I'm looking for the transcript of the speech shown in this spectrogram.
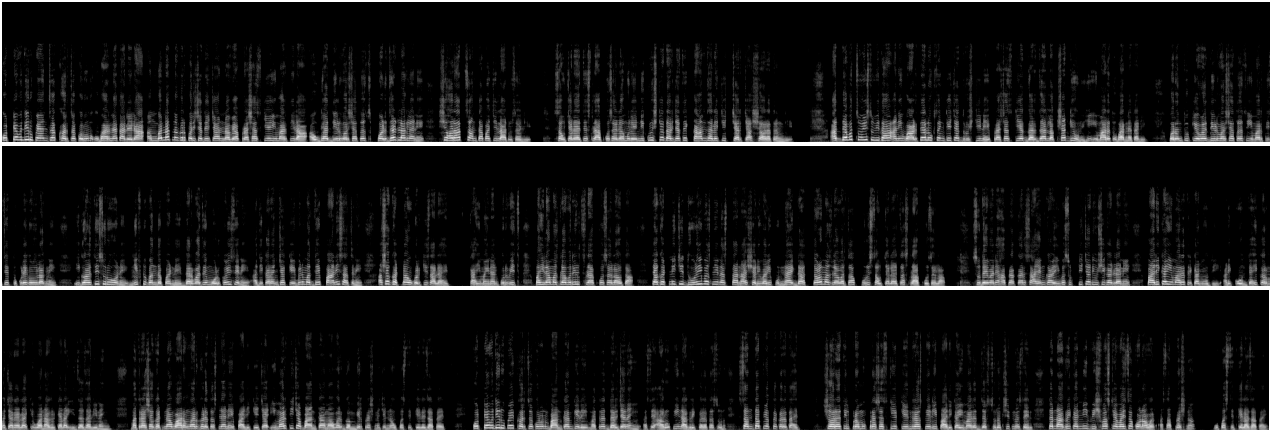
कोट्यवधी रुपयांचा खर्च करून उभारण्यात आलेल्या अंबरनाथ नगर परिषदेच्या नव्या प्रशासकीय इमारतीला अवघ्या दीड वर्षातच पडझड लागल्याने शहरात संतापाची लाट उसळली. शौचालयाचे स्लॅब कोसळल्यामुळे निकृष्ट दर्जाचे काम झाल्याची चर्चा शहरात रंगली. अद्ययावत सोयी सुविधा आणि वाढत्या लोकसंख्येच्या दृष्टीने प्रशासकीय गरजा लक्षात घेऊन ही इमारत उभारण्यात आली. परंतु केवळ दीड वर्षातच इमारतीचे तुकडे गळू लागणे इगळती सुरू होणे लिफ्ट बंद पडणे दरवाजे मोडकळीस येणे अधिकाऱ्यांच्या केबिनमध्ये पाणी साचणे अशा घटना उघडकीस आल्या आहेत. काही महिन्यांपूर्वीच पहिल्या मजल्यावरील स्लॅब कोसळला होता. त्या घटनेची धुळी बसली नसताना शनिवारी पुन्हा एकदा तळमजल्यावरचा पुरुष शौचालयाचा स्लॅब कोसळला. सुदैवाने हा प्रकार सायंकाळी व सुट्टीच्या दिवशी घडल्याने पालिका इमारत रिकामी होती आणि कोणत्याही कर्मचाऱ्याला किंवा नागरिकाला इजा झाली नाही. मात्र अशा घटना वारंवार घडत असल्याने पालिकेच्या इमारतीच्या बांधकामावर गंभीर प्रश्नचिन्ह उपस्थित केले जात आहेत. कोट्यवधी रुपये खर्च करून बांधकाम केले मात्र दर्जा नाही असे आरोपही नागरिक करत असून संताप व्यक्त करत आहेत. शहरातील प्रमुख प्रशासकीय केंद्र असलेली पालिका इमारत जर सुरक्षित नसेल तर नागरिकांनी विश्वास ठेवायचा कोणावर? असा प्रश्न उपस्थित केला जात आहे.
